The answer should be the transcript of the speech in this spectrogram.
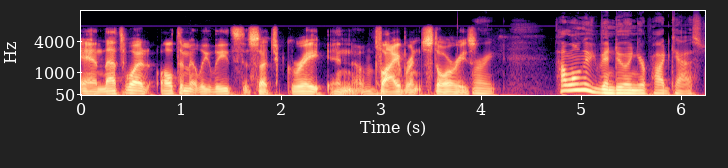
And that's what ultimately leads to such great and vibrant stories. Right. How long have you been doing your podcast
